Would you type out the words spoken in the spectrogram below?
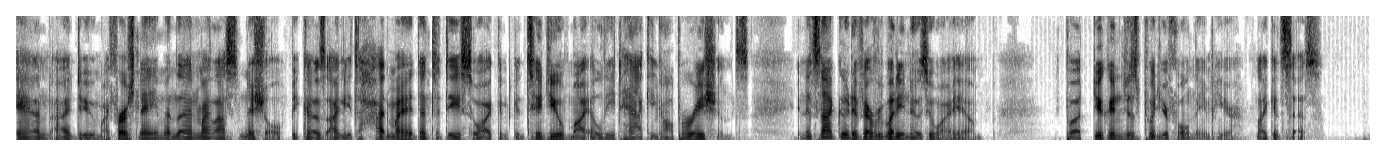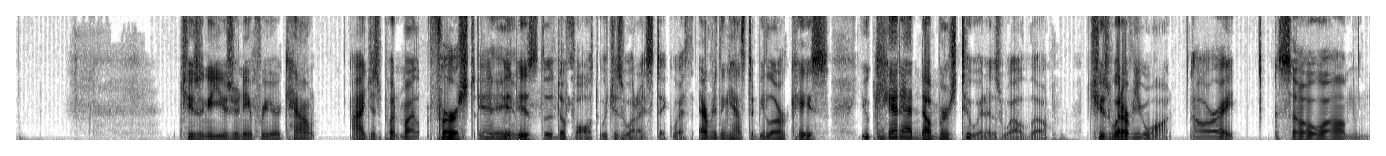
and I do my first name and then my last initial because I need to hide my identity so I can continue my elite hacking operations. And it's not good if everybody knows who I am. But you can just put your full name here, like it says. Choosing a username for your account, I just put my first, and Name. it is the default, which is what I stick with. Everything has to be lowercase. You can't add numbers to it as well, though. Choose whatever you want. All right. So um,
